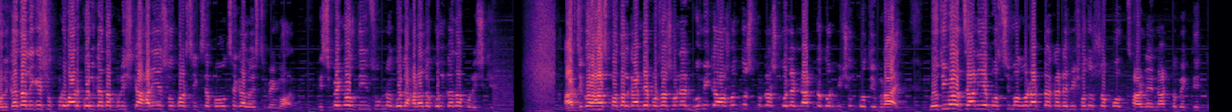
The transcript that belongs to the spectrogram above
কলকাতা লিগে শুক্রবার কলকাতা পুলিশকে হারিয়ে সুপার সিক্সে পৌঁছে গেল ইস্ট বেঙ্গল ইস্ট বেঙ্গল তিন শূন্য গোলে হারালো কলকাতা পুলিশকে। আরজিকর হাসপাতাল কাণ্ডে প্রশাসনের ভূমিকা অসন্তোষ প্রকাশ করলেন নাট্যকর্মী সুপ্রতিম রায়। প্রতিবাদ জানিয়ে পশ্চিমবঙ্গ নাট্য একাডেমি সদস্য পদ ছাড়লেন নাট্য ব্যক্তিত্ব।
